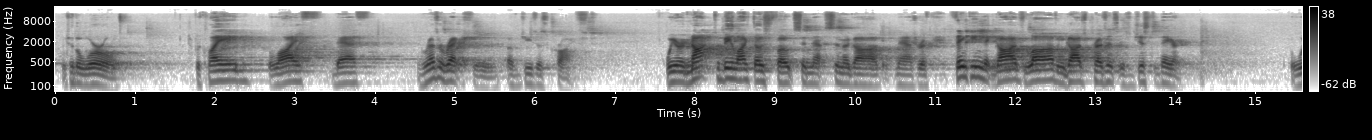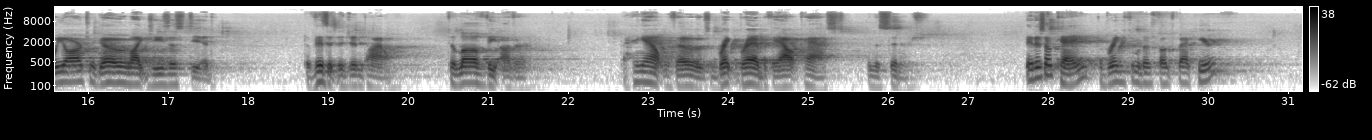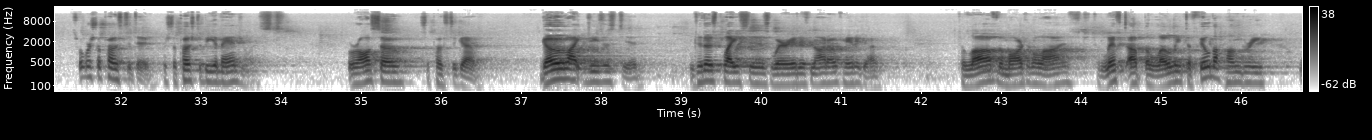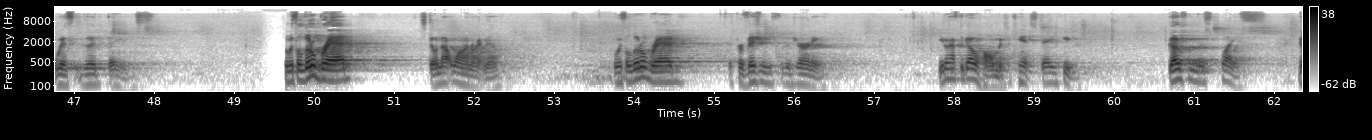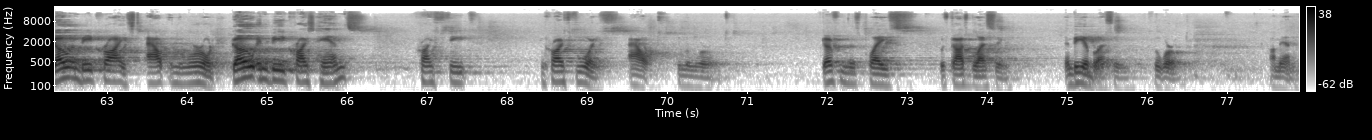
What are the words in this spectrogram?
into the world, proclaim the life, death, and resurrection of Jesus Christ. We are not to be like those folks in that synagogue at Nazareth, thinking that God's love and God's presence is just there. We are to go like Jesus did, to visit the Gentile, to love the other, to hang out with those, and break bread with the outcasts and the sinners. It is okay to bring some of those folks back here. It's what we're supposed to do. We're supposed to be evangelists. We're also supposed to go. Go like Jesus did into those places where it is not okay to go. To love the marginalized, to lift up the lowly, to fill the hungry with good things. With a little bread, still not wine right now, with a little bread, the provisions for the journey. You don't have to go home, but you can't stay here. Go from this place. Go and be Christ out in the world. Go and be Christ's hands, Christ's feet, and Christ's voice out in the world. Go from this place with God's blessing and be a blessing to the world. Amen.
